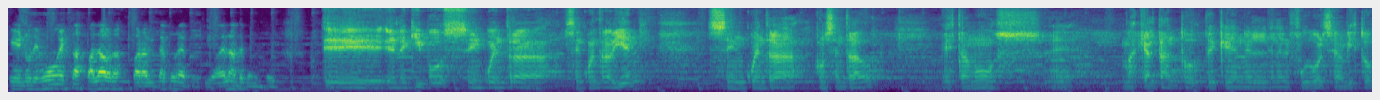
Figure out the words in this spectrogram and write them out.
que nos dejó estas palabras para Bitácora Deportiva. Adelante con el. Eh, el equipo se encuentra, se encuentra bien, se encuentra concentrado. Estamos eh, más que al tanto de que en el, en el fútbol se han visto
